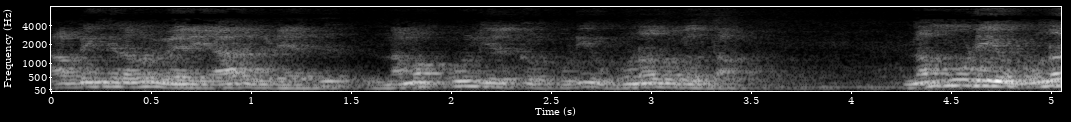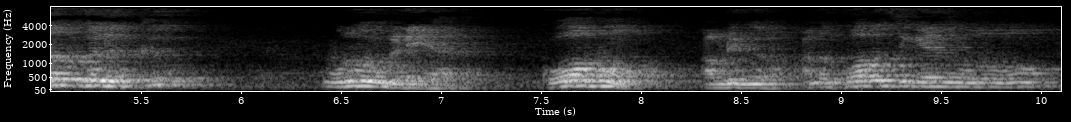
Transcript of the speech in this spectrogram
அப்படிங்கிறவர் வேற யாரும் கிடையாது. நமக்குள் இருக்கக்கூடிய உணர்வுகள் தான். நம்முடைய உணர்வுகளுக்கு உருவம் கிடையாது. கோபம் அப்படிங்கிறோம். அந்த கோபத்துக்கு ஏது உருவம்?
